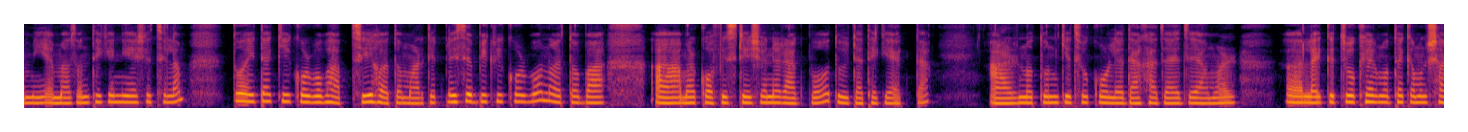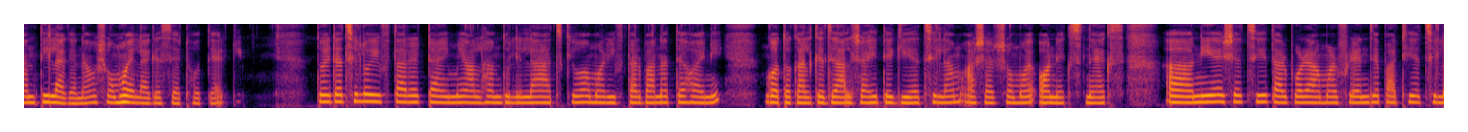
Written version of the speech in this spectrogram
আমি অ্যামাজন থেকে নিয়ে এসেছিলাম। তো এটা কি করব ভাবছি, হয়তো মার্কেট প্লেসে বিক্রি করব নয়তো বা আমার কফি স্টেশনে রাখব দুইটা থেকে একটা। আর নতুন কিছু করলে দেখা যায় যে আমার লাইক চোখের মধ্যে কেমন শান্তি লাগে না, সময় লাগে সেট হতে আর কি। তো এটা ছিল ইফতারের টাইমে আলহামদুলিল্লাহ আজকেও আমার ইফতার বানাতে হয়নি। গতকালকে যে আলশাহিতে গিয়েছিলাম, আসার সময় অনেক স্ন্যাক্স নিয়ে এসেছি। তারপরে আমার ফ্রেন্ড যে পাঠিয়েছিল,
